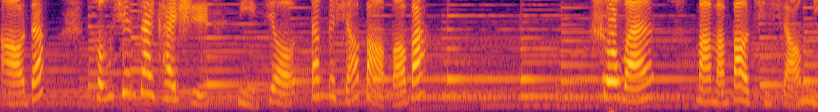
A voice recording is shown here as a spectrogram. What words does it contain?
好的，从现在开始，你就当个小宝宝吧。”说完，妈妈抱起小米，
